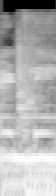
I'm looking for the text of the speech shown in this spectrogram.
మళ్ళీ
